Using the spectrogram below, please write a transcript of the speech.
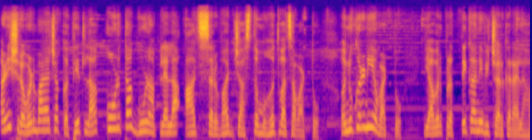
आणि श्रवणबाळाच्या कथेतला कोणता गुण आपल्याला आज सर्वात जास्त महत्त्वाचा वाटतो अनुकरणीय वाटतो? यावर प्रत्येकाने विचार करायला हवा.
